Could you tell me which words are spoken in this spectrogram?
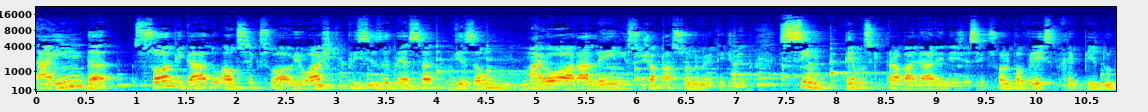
ainda só ligado ao sexual. Eu acho que precisa dessa visão maior, além, isso já passou no meu entendimento. Sim, temos que trabalhar a energia sexual e talvez, repito,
